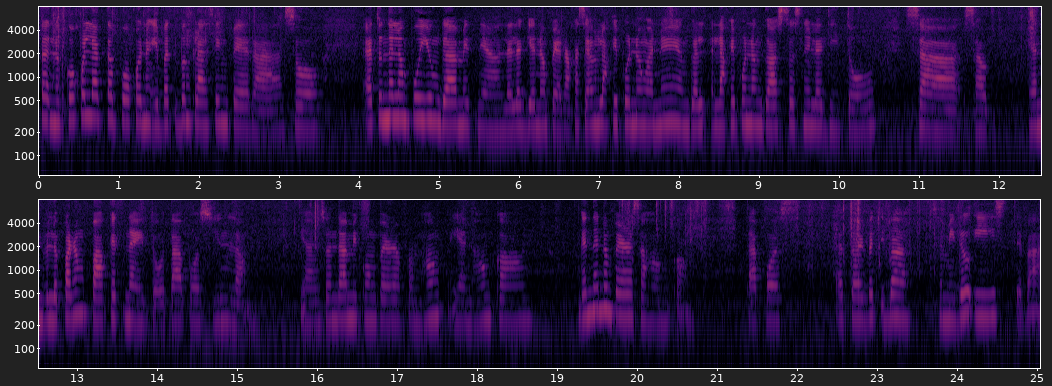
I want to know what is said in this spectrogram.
ta, nagkokolekta po ako ng iba't ibang klaseng pera. So, eto na lang po yung gamit niya, lalagyan ng pera. Kasi ang laki po ng ano eh, ang, laki po ng gastos nila dito sa, sa envelope, parang pocket na ito. Tapos, yun lang. Yan, so ang dami kong pera from Hong, yan, Hong Kong. Ganda ng pera sa Hong Kong. Tapos, ito, iba't iba sa Middle East, ba?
